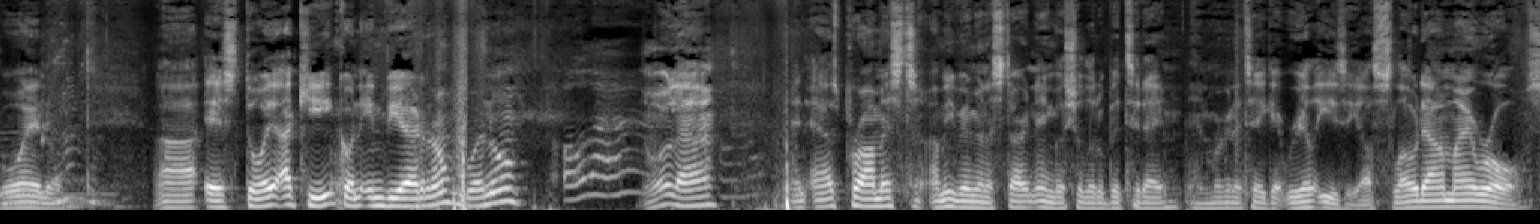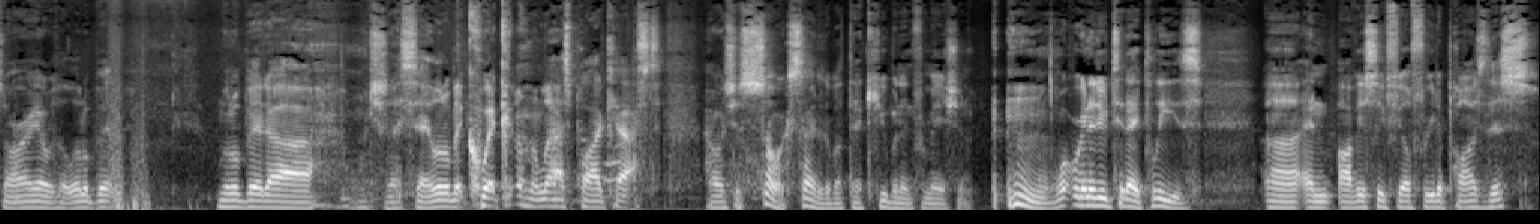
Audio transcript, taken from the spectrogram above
Bueno, ah, estoy aquí con invierno. Bueno, Hola. Hola. And as promised, I'm even going to start in English a little bit today, and we're going to take it real easy. I'll slow down my roll. Sorry, I was a little bit, a little bit, uh, what should I say, a little bit quick on the last podcast. I was just so excited about that Cuban information. what we're going to do today, please, uh, and obviously feel free to pause this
